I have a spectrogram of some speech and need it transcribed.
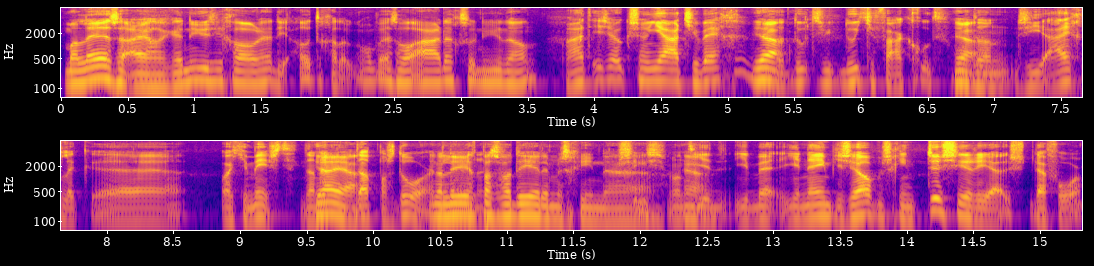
malaise eigenlijk. En nu is hij gewoon... Hè, die auto gaat ook nog best wel aardig zo nu en dan. Maar het is ook zo'n jaartje weg. Ja. Dat doet, doet je vaak goed. Want Ja. dan zie je eigenlijk eh, wat je mist. Dan Ja, heb je ja. dat pas door. En dan leer je het pas waarderen misschien. eh, Precies, want ja. je, je, ben- je neemt jezelf misschien te serieus daarvoor.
